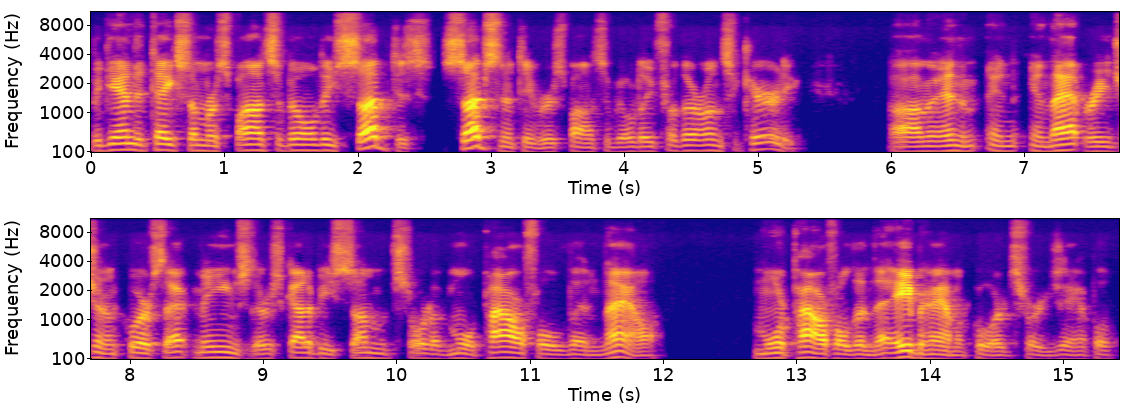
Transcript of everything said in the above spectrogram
began to take some responsibility, sub- substantive responsibility for their own security. Um, and in in that region, of course, that means there's got to be some sort of more powerful than now more powerful than the Abraham Accords, for example,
